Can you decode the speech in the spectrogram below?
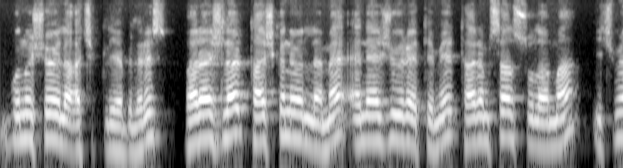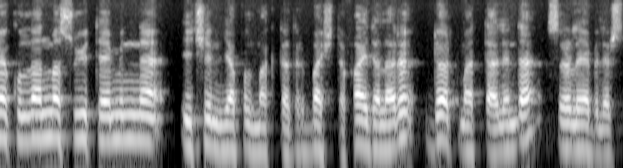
bunu şöyle açıklayabiliriz. Barajlar taşkın önleme, enerji üretimi, tarımsal sulama, içme kullanma suyu teminine için yapılmaktadır. Başta faydaları dört madde halinde sıralayabiliriz.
